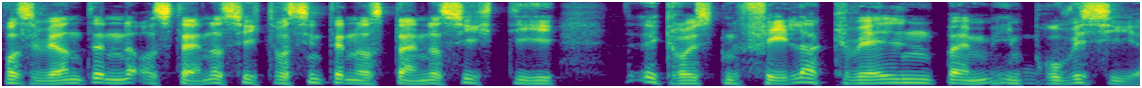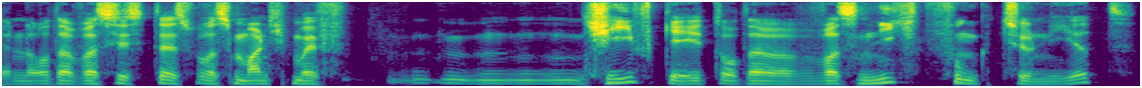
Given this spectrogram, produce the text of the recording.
was wären denn aus deiner Sicht, was sind denn aus deiner Sicht die größten Fehlerquellen beim Improvisieren? Oder was ist das, was manchmal schief geht oder was nicht funktioniert?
